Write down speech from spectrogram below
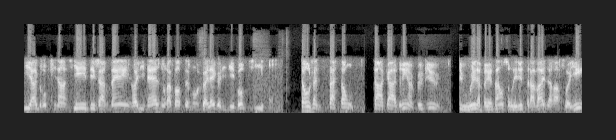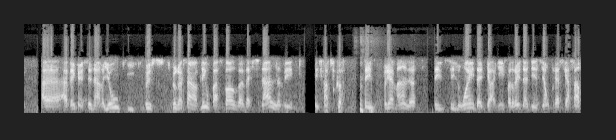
IA Groupe Financier, Desjardins, Olimel, nous rapporte mon collègue Olivier Bourg, qui songe à une façon d'encadrer un peu mieux, si vous voulez, la présence sur les lieux de travail de leurs employés euh, avec un scénario qui, peut, ressembler au passeport vaccinal, mais, mais en tout cas, c'est vraiment là, c'est loin d'être gagné. Il faudrait une adhésion presque à 100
